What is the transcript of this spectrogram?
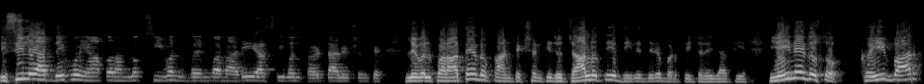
इसीलिए आप देखो यहाँ पर हम लोग सीवन वेन वन आ रही या सीवन थर्ड डायलेशन के लेवल पर आते हैं तो कॉन्टेक्शन की जो चाल होती है धीरे धीरे बढ़ती चली जाती है। यही नहीं दोस्तों, कई बार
